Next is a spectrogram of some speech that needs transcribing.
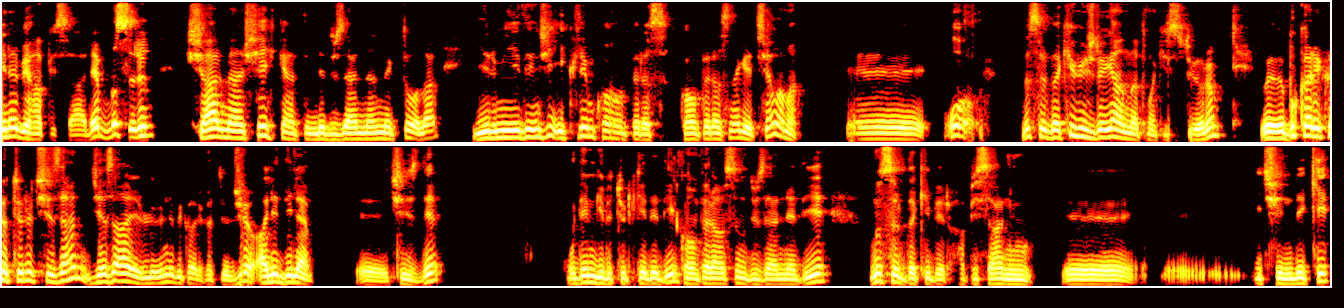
yine bir hapishane. Mısır'ın Şarm el Şeyh kentinde düzenlenmekte olan 27. iklim konferansı, konferansına geçeceğim ama e, o Mısır'daki hücreyi anlatmak istiyorum. E, bu karikatürü çizen Cezayirli ünlü bir karikatürcü Ali Dilem e, çizdi. Dediğim gibi Türkiye'de değil konferansın düzenlediği Mısır'daki bir hapishanenin e içindeki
